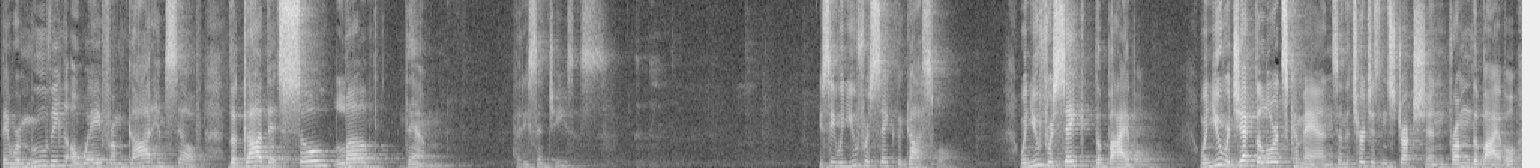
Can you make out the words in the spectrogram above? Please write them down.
They were moving away from God Himself, the God that so loved them that He sent Jesus. You see, when you forsake the gospel, when you forsake the Bible, when you reject the Lord's commands and the church's instruction from the Bible,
